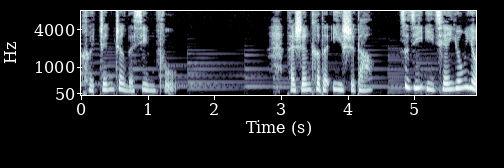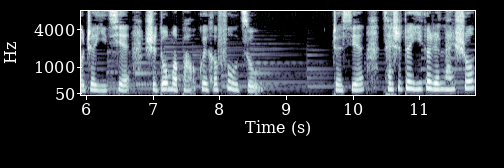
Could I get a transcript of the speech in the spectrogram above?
和真正的幸福。他深刻的意识到，自己以前拥有这一切是多么宝贵和富足，这些才是对一个人来说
